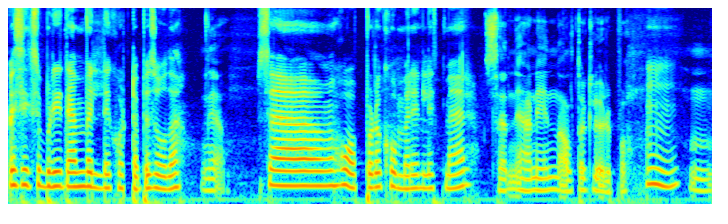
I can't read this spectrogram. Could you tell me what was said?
Hvis ikke så blir det en veldig kort episode. Ja. Så jeg håper det kommer inn litt mer. Send gjerne inn alt dere lurer på. Mm. Mm.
